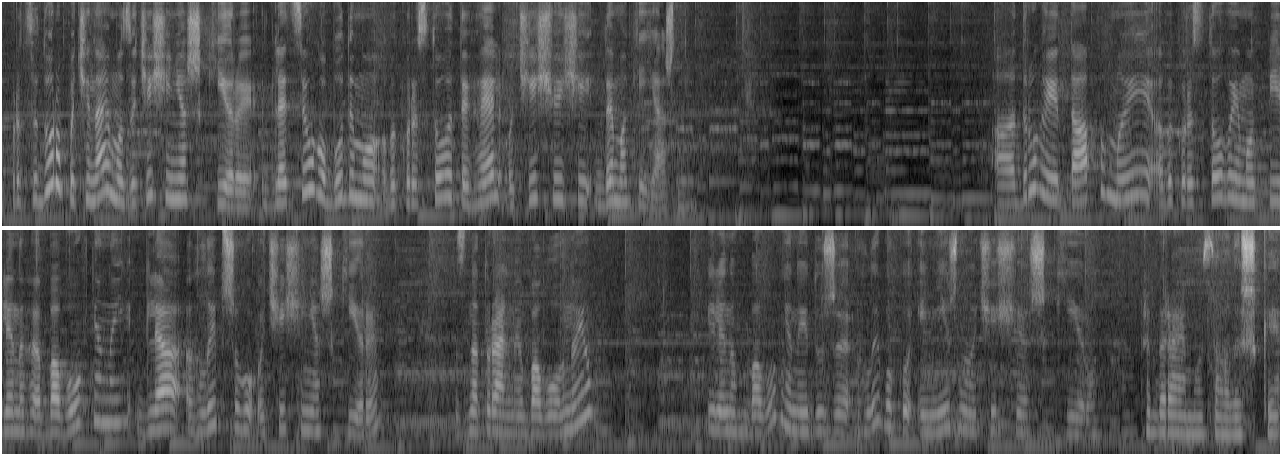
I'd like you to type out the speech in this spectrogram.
Процедуру починаємо з очищення шкіри. Для цього будемо використовувати гель очищуючий демакіяжний. Другий етап ми використовуємо пілінг бавовняний для глибшого очищення шкіри з натуральною бавовною. Пілінг бавовняний дуже глибоко і ніжно очищує шкіру. Прибираємо залишки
